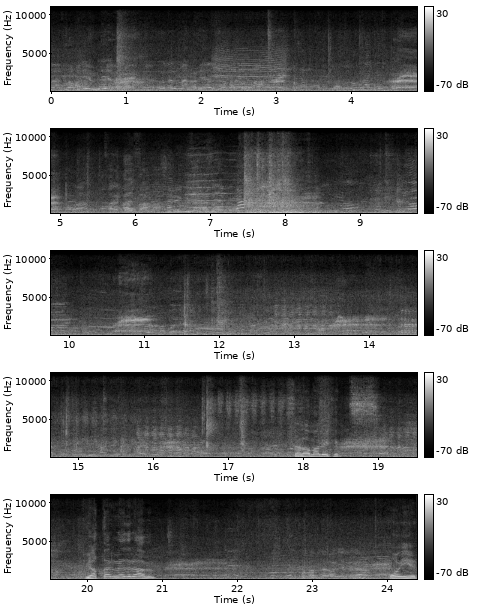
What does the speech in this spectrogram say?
tane zaman yiyebilir ya. Öderim ben oraya. Şuraya bir sürü mi? Selamünaleyküm. Fiyatları nedir abim? 17.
